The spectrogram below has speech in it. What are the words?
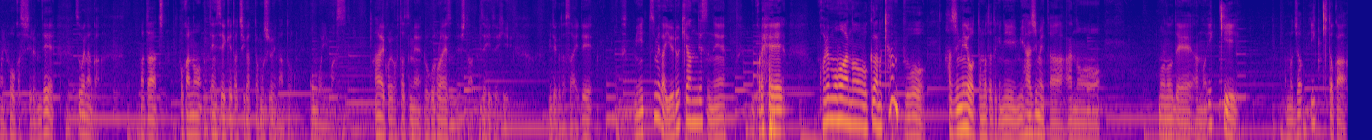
ろにフォーカスしてるんですごいなんかまた他の転生系とは違って面白いなと思います。はいこれが2つ目ログホライズンでした。ぜひぜひ見てください。で3つ目がゆるキャンですね。これこれもあの僕あのキャンプを始めようと思った時に見始めたあのものであの一期あの一期とか、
